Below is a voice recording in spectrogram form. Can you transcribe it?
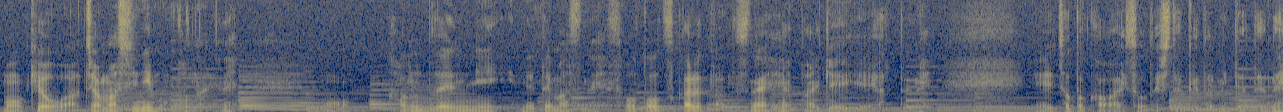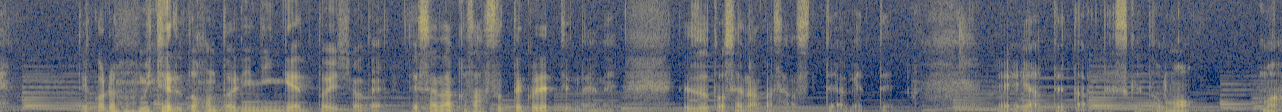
もう今日は邪魔しにも来ないね。もう完全に寝てますね。相当疲れたんですね。やっぱりゲーゲーやってね、えー、ちょっとかわいそうでしたけど見ててね。でこれも見てると本当に人間と一緒で。で背中さすってくれって言うんだよね。でずっと背中さすってあげて、えー、やってたんですけども。まあ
